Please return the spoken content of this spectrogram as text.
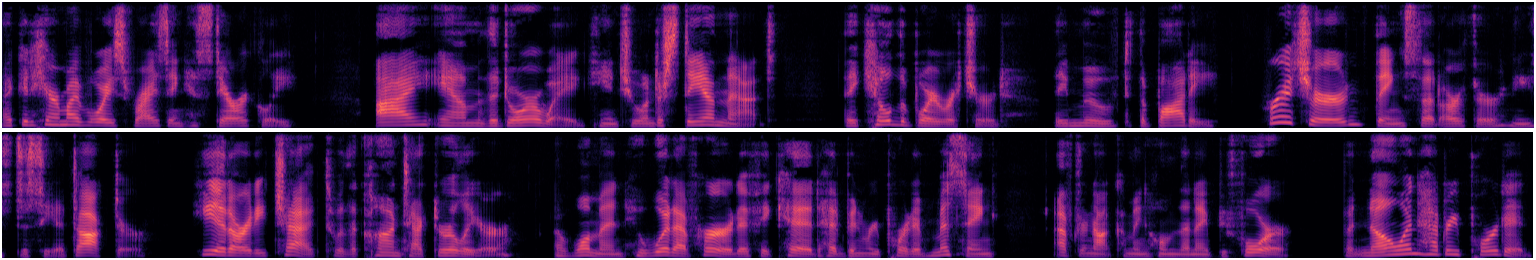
I could hear my voice rising hysterically. I am the doorway. Can't you understand that? They killed the boy Richard. They moved the body. Richard thinks that Arthur needs to see a doctor. He had already checked with a contact earlier, a woman who would have heard if a kid had been reported missing after not coming home the night before. But no one had reported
